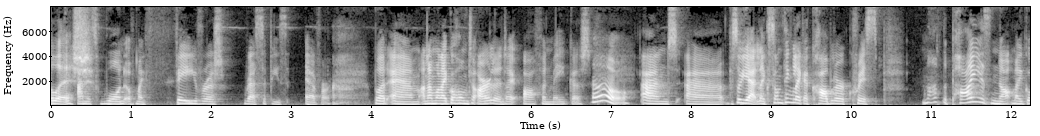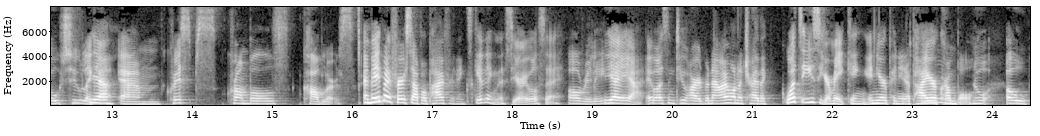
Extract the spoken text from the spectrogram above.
delish. and it's one of my favorite recipes ever. But um, and then when I go home to Ireland, I often make it. Oh, And uh, so yeah, like something like a cobbler crisp. Not the pie is not my go-to. Like Yeah. um, crisps, crumbles, cobblers. I made my first apple pie for Thanksgiving this year, I will say. Oh really? Yeah, yeah, yeah. It wasn't too hard, but now I want to try the what's easier making, in your opinion, a pie or crumble? No. Oh,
